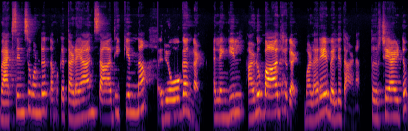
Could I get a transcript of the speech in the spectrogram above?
വാക്സിൻസ് കൊണ്ട് നമുക്ക് തടയാൻ സാധിക്കുന്ന രോഗങ്ങൾ അല്ലെങ്കിൽ അണുബാധകൾ വളരെ വലുതാണ്. തീർച്ചയായിട്ടും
